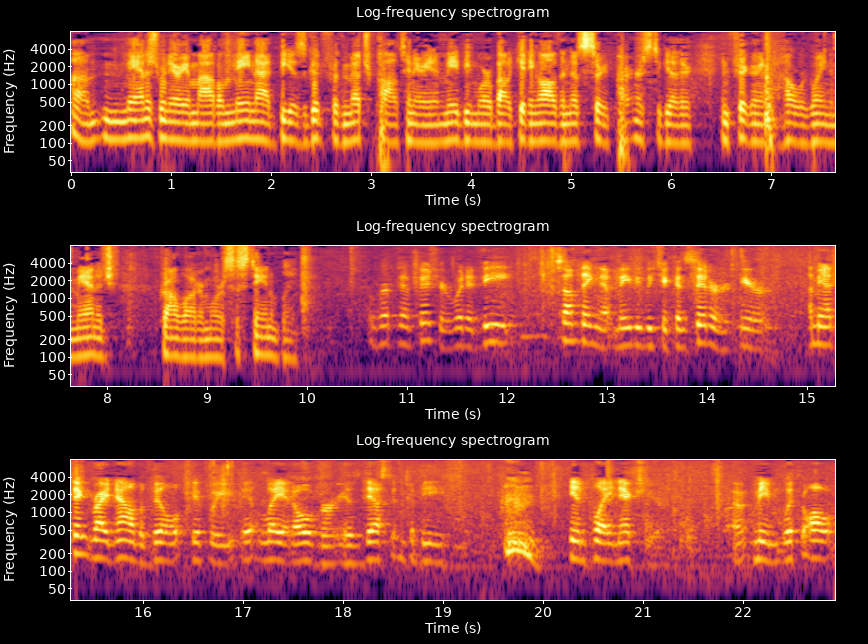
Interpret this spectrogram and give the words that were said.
um, management area model may not be as good for the metropolitan area, and it may be more about getting all the necessary partners together and figuring out how we're going to manage groundwater more sustainably. Representative Fischer, would it be something that maybe we should consider here? I mean, I think right now the bill, if we lay it over, is destined to be in play next year. I mean, with all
